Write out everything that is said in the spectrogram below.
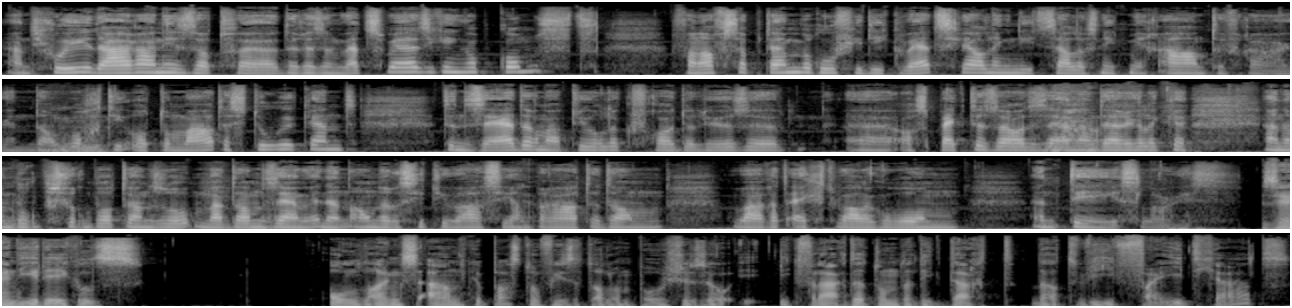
En het goede daaraan is dat uh, er is een wetswijziging op komst. Vanaf september hoef je die kwijtschelding niet, zelfs niet meer aan te vragen. Dan mhm. wordt die automatisch toegekend, tenzij er natuurlijk frauduleuze uh, aspecten zouden zijn en dergelijke, en een beroepsverbod en zo, maar dan zijn we in een andere situatie aan het praten dan waar het echt wel gewoon een tegenslag is. Zijn die regels onlangs aangepast of is het al een poosje zo? Ik vraag dat omdat ik dacht dat wie failliet gaat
